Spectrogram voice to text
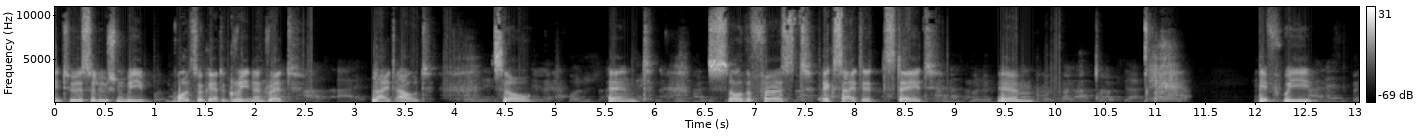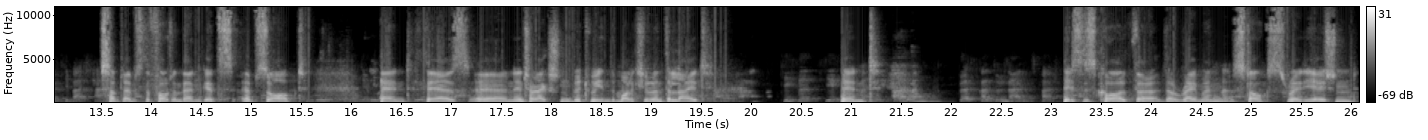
into a solution, we also get a green and red light out. So and so the first excited state um, if we sometimes the photon then gets absorbed and there's an interaction between the molecule and the light. And this is called the the Raman Stokes radiation.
